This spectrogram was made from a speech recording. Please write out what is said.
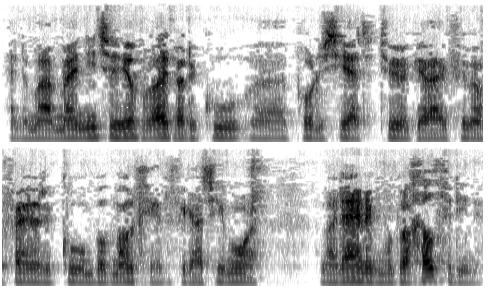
En dat maakt mij niet zo heel veel uit wat de koe eh, produceert. Tuurlijk, ja, ik vind het wel fijn als een koe een bot melk geeft. Dat vind ik hartstikke mooi. Maar uiteindelijk moet ik wel geld verdienen.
